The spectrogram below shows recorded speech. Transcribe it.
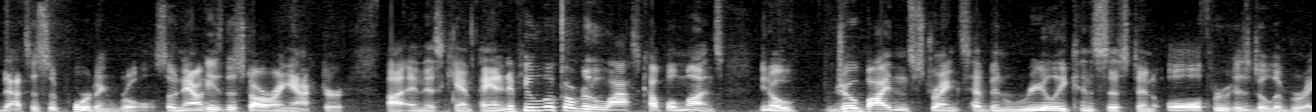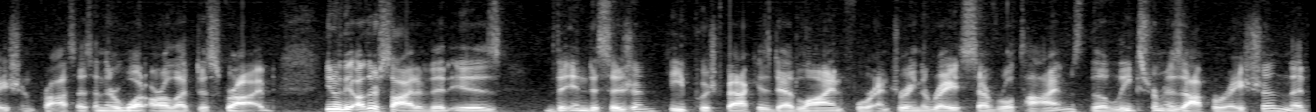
that's a supporting role. So now he's the starring actor uh, in this campaign. And if you look over the last couple months, you know, Joe Biden's strengths have been really consistent all through his deliberation process, and they're what Arlette described. You know, the other side of it is the indecision. He pushed back his deadline for entering the race several times. The leaks from his operation that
